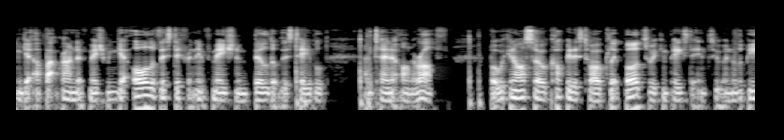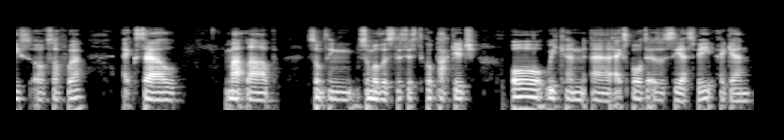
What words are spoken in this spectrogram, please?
and get our background information, we can get all of this different information and build up this table and turn it on or off. but we can also copy this to our clipboard so we can paste it into another piece of software, Excel, MATLAB, something, some other statistical package, or we can uh, export it as a CSV, again,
